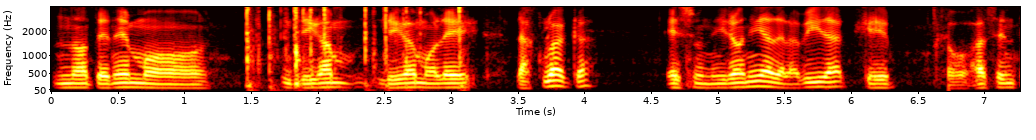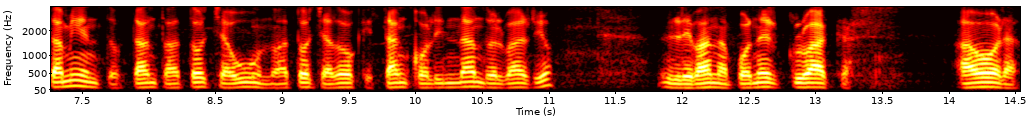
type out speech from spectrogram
no tenemos, digamos, digámosle, las cloacas. Es una ironía de la vida que los asentamientos, tanto Atocha 1, Atocha 2, que están colindando el barrio, le van a poner cloacas. Ahora,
